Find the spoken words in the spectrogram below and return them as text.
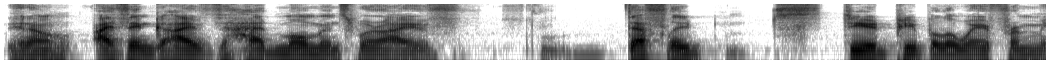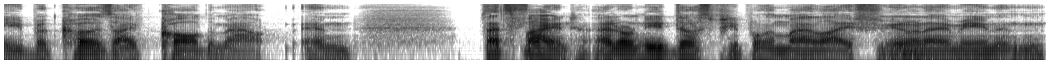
you know, I think I've had moments where I've definitely steered people away from me because I've called them out, and that's fine. I don't need those people in my life. You know mm-hmm. what I mean? And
